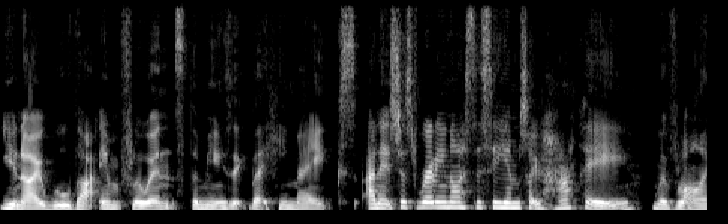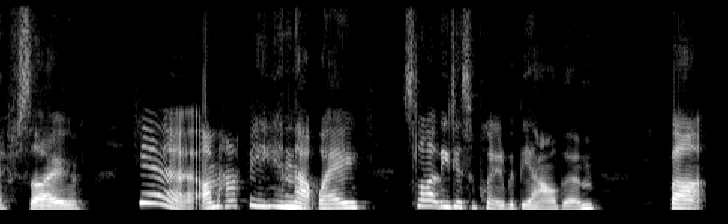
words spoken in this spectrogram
You know, will that influence the music that he makes? And it's just really nice to see him so happy with life. So, yeah, I'm happy in that way. Slightly disappointed with the album, but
